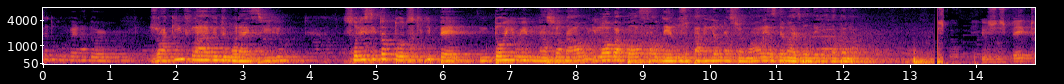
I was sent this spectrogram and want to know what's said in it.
Visita do governador Joaquim Flávio de Moraes Filho, solicito a todos que de pé entoiem o hino nacional e logo após saudemos o pavilhão nacional e as demais bandeiras da PANAL. Meio suspeito,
